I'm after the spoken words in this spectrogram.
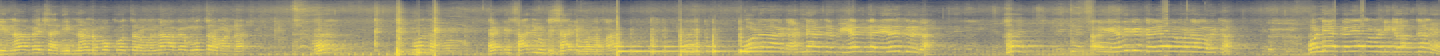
சாதினா அவன் சாதினா நம்ம கோத்திரம்னா அவன் மூத்திரமாண்டா கோத்திரம் ரெண்டு சாதி விட்டு சாதி போலாமா போன நாங்க அண்ணன் தம்பி ஏழு பேர் எதுக்கு இருக்கா? அவன் எதுக்கு கல்யாணம் பண்ணாம இருக்கா? உன்னைய கல்யாணம் பண்ணிக்கலாம் தானே?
